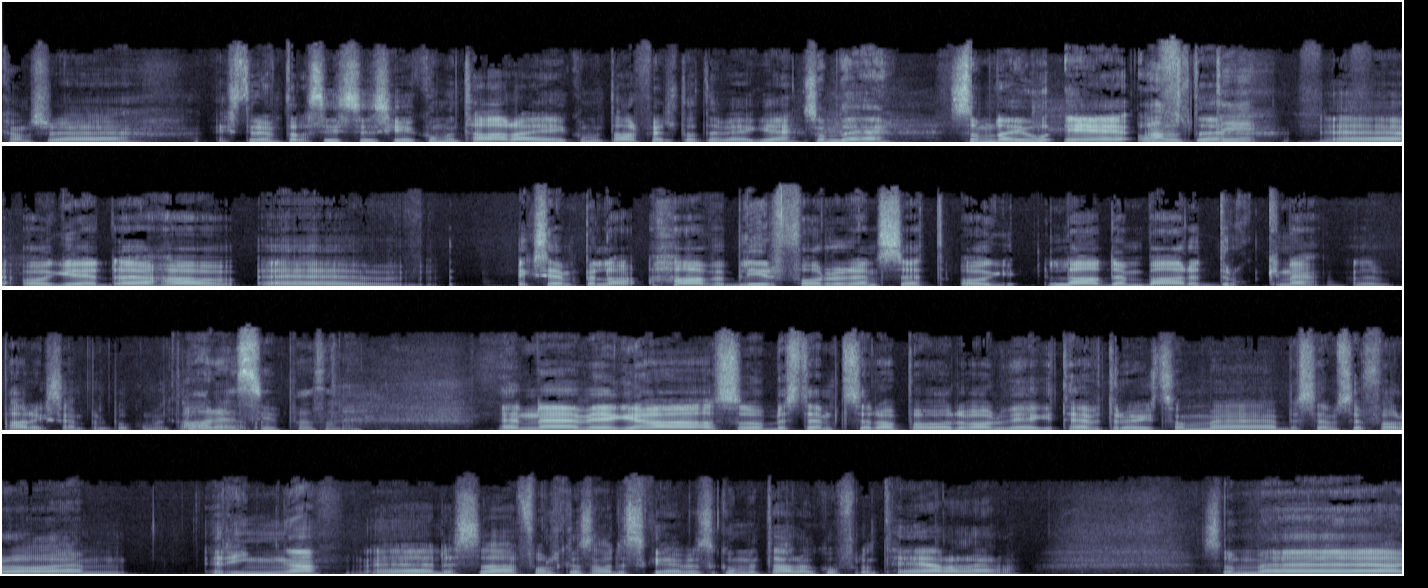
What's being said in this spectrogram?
kanskje ekstremt rasistiske kommentarer i kommentarfeltene til VG. Som det er. Som det jo er ofte. Alltid. Eh, og det har eh, Eksempler. Havet blir forurenset, og la dem bare drukne. Et par eksempel på Å, kommentarer. det er her, da. super sånn. Men eh, VG har altså bestemt seg da på Det var vel VGTV, tror jeg, som eh, bestemte seg for å um, ringe uh, disse folka som hadde skrevet kommentarer, og konfrontere dem. Som uh,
